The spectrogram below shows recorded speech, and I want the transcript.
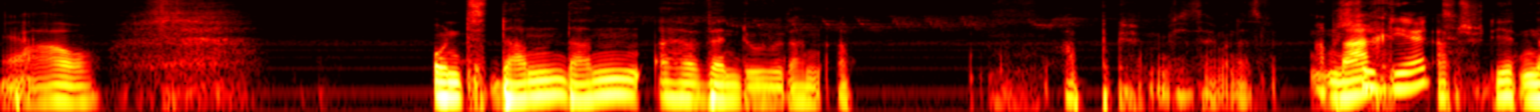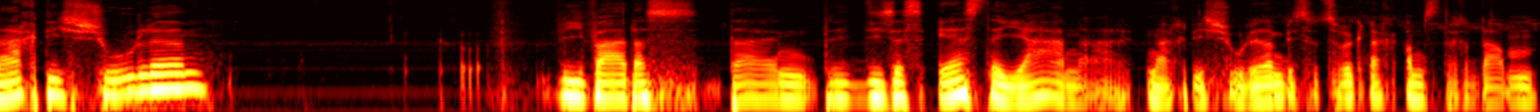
ja. Wow. Und dann, dann, äh, wenn du dann ab, ab, wie sagt man das? Abstudiert. Nach, abstudiert, nach die Schule, wie war das dein, die- dieses erste Jahr nach, nach die Schule? Dann bist du zurück nach Amsterdam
